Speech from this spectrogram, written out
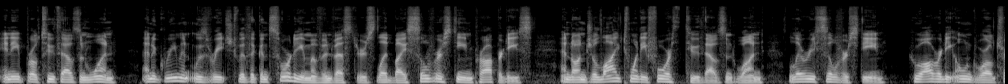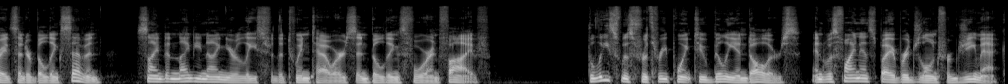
In April 2001, an agreement was reached with a consortium of investors led by Silverstein Properties, and on July 24, 2001, Larry Silverstein, who already owned World Trade Center Building 7, signed a 99 year lease for the Twin Towers and Buildings 4 and 5. The lease was for $3.2 billion and was financed by a bridge loan from GMAC,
